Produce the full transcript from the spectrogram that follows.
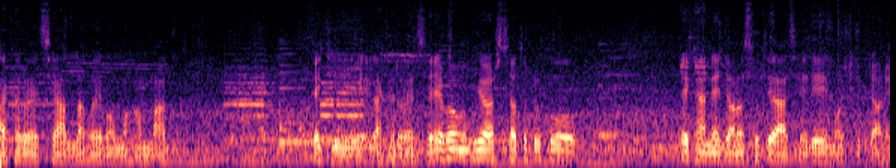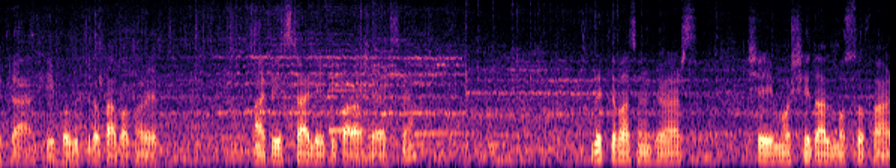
লেখা রয়েছে, আল্লাহ এবং মোহাম্মদ এটি লেখা রয়েছে এবং ভিউয়ার্স যতটুকু এখানে জনশ্রুতি আছে যে এই মসজিদটা অনেকটা সেই পবিত্র কাবা ঘরের আরেকটি স্টাইলে এটি করা হয়েছে। দেখতে পাচ্ছেন ভিউয়ার্স সেই মসজিদ আল মোস্তফার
